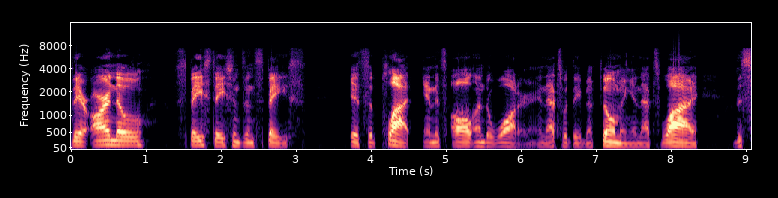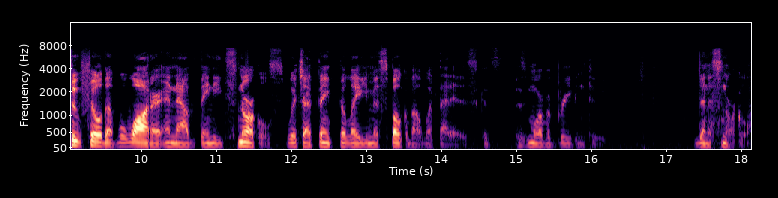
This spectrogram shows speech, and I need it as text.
there are no space stations in space. It's a plot, and it's all underwater, and that's what they've been filming, and that's why the suit filled up with water, and now they need snorkels, which I think the lady misspoke about what that is, because it's more of a breathing tube than a snorkel.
